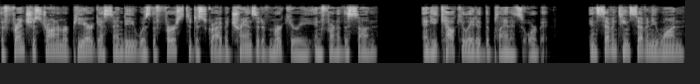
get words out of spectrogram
the French astronomer Pierre Gassendi was the first to describe a transit of Mercury in front of the Sun, and he calculated the planet's orbit. In 1771,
